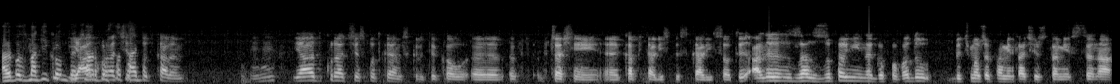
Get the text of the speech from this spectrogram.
Albo z magiką Ja akurat się spotkałem. Mhm. Ja akurat się spotkałem z krytyką e, wcześniej e, kapitalisty z Kalisoty, ale z zupełnie innego powodu. Być może pamiętacie, że tam jest scena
